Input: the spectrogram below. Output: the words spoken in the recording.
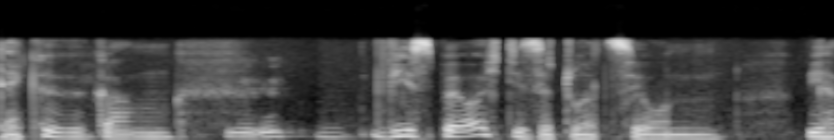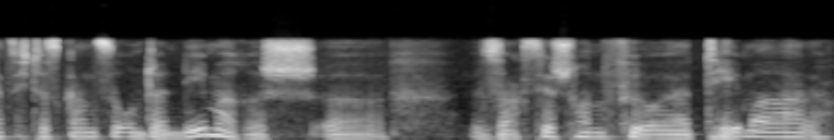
Decke gegangen. Mhm. Wie ist bei euch die Situation? Wie hat sich das Ganze unternehmerisch, äh, du sagst ja schon, für euer Thema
